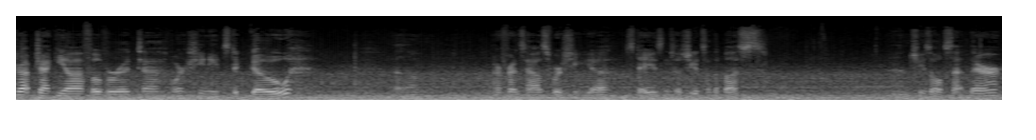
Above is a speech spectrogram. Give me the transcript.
drop Jackie off over at uh, where she needs to go. Um, our friend's house where she uh, stays until she gets on the bus. And she's all set there.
